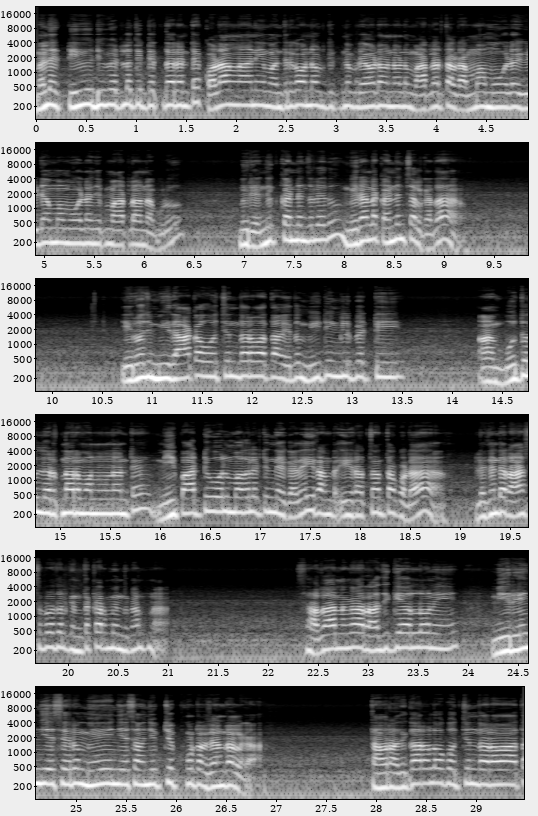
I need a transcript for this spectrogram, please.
మళ్ళీ టీవీ డిబేట్లో తిట్టిస్తారంటే కొడాలని మంత్రిగా ఉన్నప్పుడు తిట్టినప్పుడు ఎవడో ఉన్నాడు మాట్లాడతాడు. అమ్మ మొగుడ ఈడమ్మ మొగుడు అని చెప్పి మాట్లాడినప్పుడు మీరు ఎందుకు ఖండించలేదు? మీరన్నా ఖండించాలి కదా? ఈరోజు మీ దాకా వచ్చిన తర్వాత ఏదో మీటింగ్లు పెట్టి ఆ, బూతులు తిడుతున్నారు మనల్ని అంటే మీ పార్టీ వాళ్ళు మొదలెట్టిందే కదా ఈ రంత ఈ రచ్చంతా కూడా? లేదంటే రాష్ట్ర ప్రజలకు ఇంత కర్మ ఎందుకంటున్నా? సాధారణంగా రాజకీయాల్లోని మీరేం చేశారు మేమేం చేసామని చెప్పి చెప్పుకుంటారు జనరల్గా. తమరు అధికారంలోకి వచ్చిన తర్వాత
